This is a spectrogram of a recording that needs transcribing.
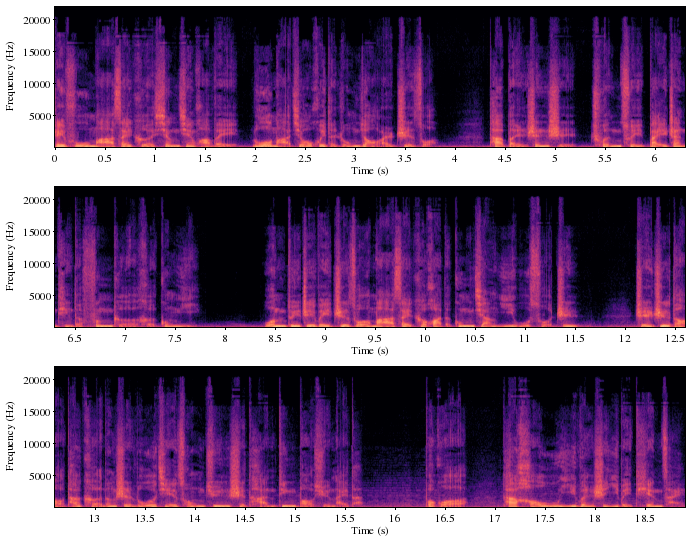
这幅马赛克镶嵌画为罗马教会的荣耀而制作，它本身是纯粹拜占庭的风格和工艺。我们对这位制作马赛克画的工匠一无所知，只知道他可能是罗杰从君士坦丁堡寻来的。不过，他毫无疑问是一位天才。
